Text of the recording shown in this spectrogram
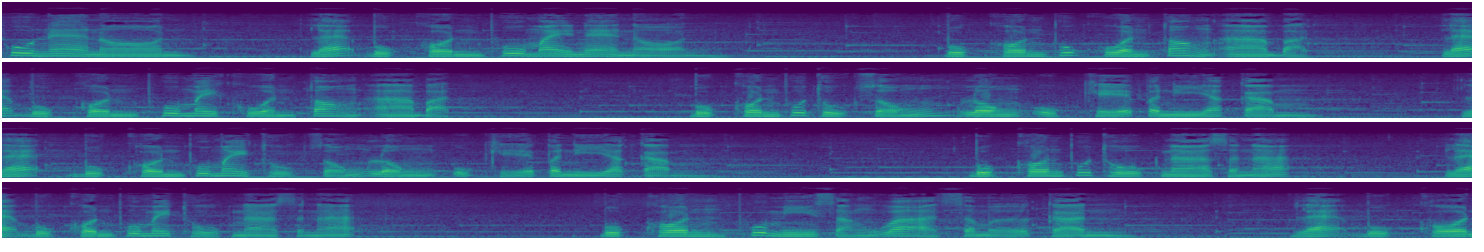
ผู้แน่นอน และบุคคลผู้ไม่แน่นอน บุคคลผู้ควรต้องอาบัตและบุคคลผู้ไม่ควรต้องอาบัตบุคคลผู้ถูกสงลงอุกเขปนิยกรรม และบุคคลผู้ไม่ถูกสงลงอุกเขปนิยกรรม บุคคลผู้ถูกนาสนะ และบุคคลผู้ไม่ถูกนาสนะ บุคคลผู้มีสังวาสเสมอกัน และบุคคล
